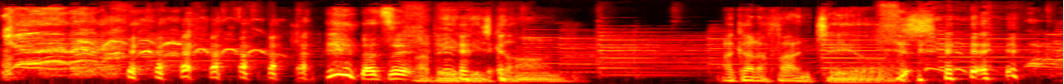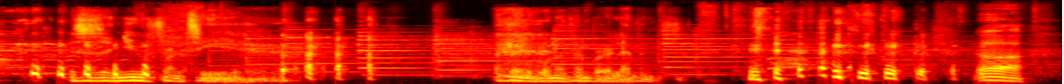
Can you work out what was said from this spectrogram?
That's it. My baby's gone. I gotta find Tails. This is a new frontier. Available November 11th. oh,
